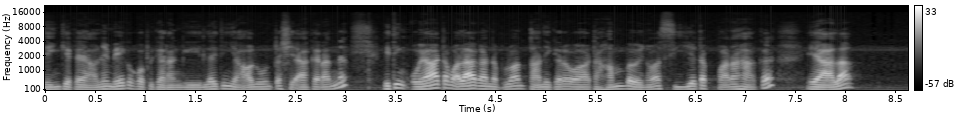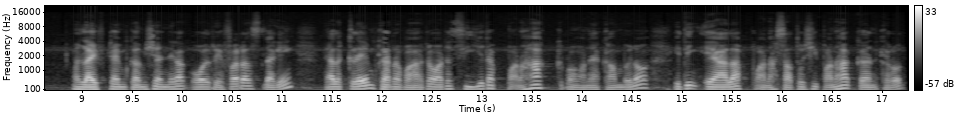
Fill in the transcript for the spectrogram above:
link එක යාළුවනේ මේක copy කරන් ගිහිල්ලා ඉතින් යාළුවන්ට share කරන්න. ඉතින් ඔයාට බලා ගන්න පුළුවන් තනිකර ඔයාට හම්බ වෙනවා 150ක එයාලා ලයිෆ්ටයිම් කමිෂන් එකක් ඕල් රෙෆරස් ලගින් එයාල ක්ලේම් කරන පාට වට සීයට පණහක් ප්‍රමාණයක් කම්බනවා ඉතින් එයාලා පන සතුෂි පණහක් කරන් කරොත්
